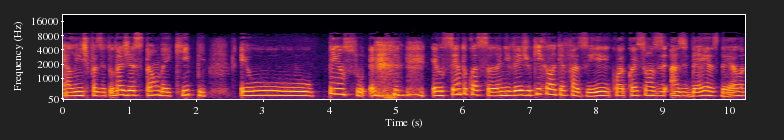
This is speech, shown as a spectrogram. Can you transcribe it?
além de fazer toda a gestão da equipe, eu penso, eu sento com a Sani, vejo o que, que ela quer fazer, quais são as, as ideias dela.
